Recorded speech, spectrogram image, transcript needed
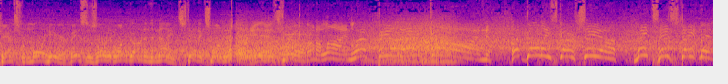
Chance for more here. Bases loaded, one gone in the ninth. Stanek's 1 1. is drilled on a line, left field, and gone! Adolis Garcia makes his statement,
